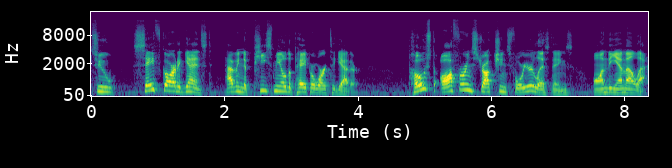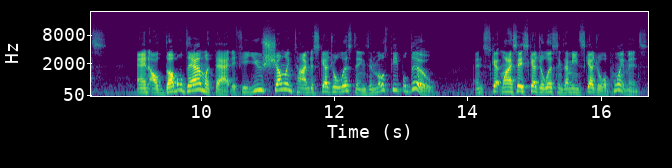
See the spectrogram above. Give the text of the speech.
to safeguard against having to piecemeal the paperwork together. Post offer instructions for your listings on the MLS. And I'll double down with that. If you use ShowingTime to schedule listings, and most people do, and when I say schedule listings, I mean schedule appointments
